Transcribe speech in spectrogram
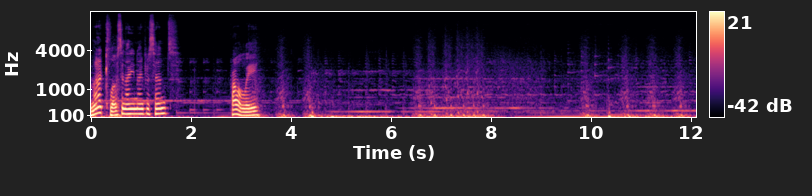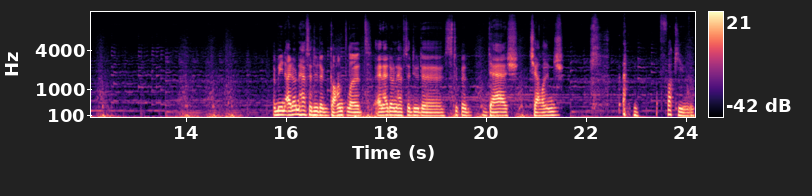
am I not close to 99%? Probably. I mean, I don't have to do the gauntlet, and I don't have to do the stupid dash challenge. Fuck you.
